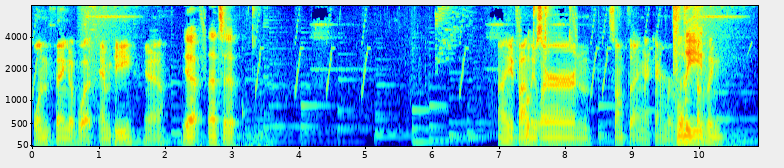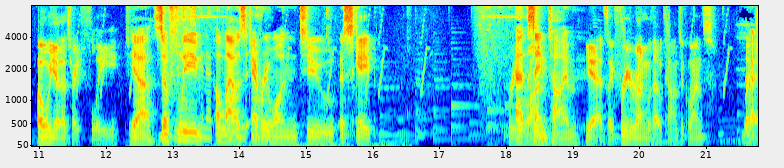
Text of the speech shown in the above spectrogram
one thing of what MP. Yeah. Yep, that's it. Oh, you finally Whoops. learn something. I can't remember. Flee. Something. Oh yeah, that's right. Flee. Yeah, so User Flee allows everyone to escape Free at the same time. Yeah, it's like free run without consequence. Right.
